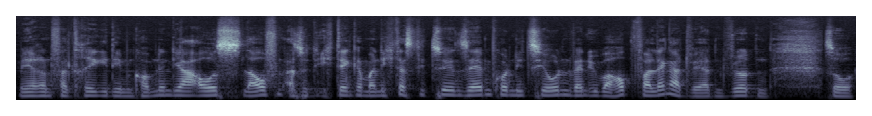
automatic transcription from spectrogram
mehreren Verträge, die im kommenden Jahr auslaufen. Also ich denke mal nicht, dass die zu denselben Konditionen, wenn überhaupt, verlängert werden würden. So,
